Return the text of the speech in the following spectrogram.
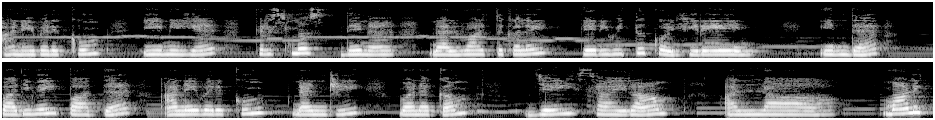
அனைவருக்கும் இனிய கிறிஸ்மஸ் தின நல்வாழ்த்துக்களை தெரிவித்துக் கொள்கிறேன். இந்த பதிவை பார்த்த அனைவருக்கும் நன்றி வணக்கம். ஜெய் சாய்ராம். அல்லாஹ். மாலிக்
